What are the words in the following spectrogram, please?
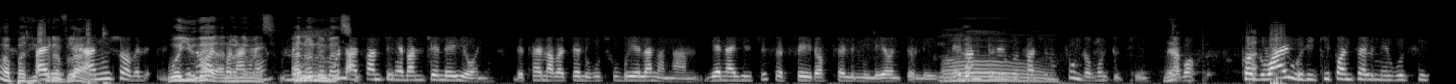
Oh, but he But could have nje lied. angisho but Were you know there, what, Bonang, Anonymous? maybe Anonymous? kuna something ebamtshele yona the time abatshela ukuthi ubuyelana nami yena he's just afraid of telling me leyo nto leyo maybe oh. amtshele ukuthi athi mfundi omuntu uthini yabo because why would he keep on telling me ukuthi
